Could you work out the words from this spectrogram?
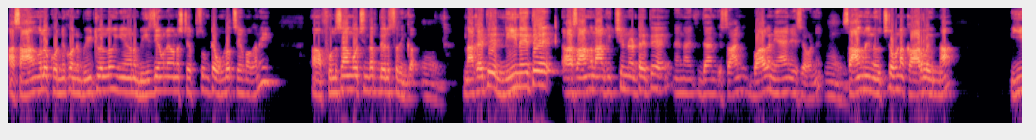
ఆ సాంగ్లో కొన్ని కొన్ని బీట్లలో ఇంకేమైనా బీజిఎం లో ఏమైనా స్టెప్స్ ఉంటే ఉండొచ్చేమో కానీ ఫుల్ సాంగ్ వచ్చిన తర్వాత తెలుస్తుంది ఇంకా. నాకైతే నేనైతే ఆ సాంగ్ నాకు ఇచ్చినట్టయితే నేను అయితే దానికి సాంగ్ బాగా న్యాయం చేసేవాడిని. సాంగ్ నేను వచ్చేటప్పుడు నా కార్లో విన్నా. ఈ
